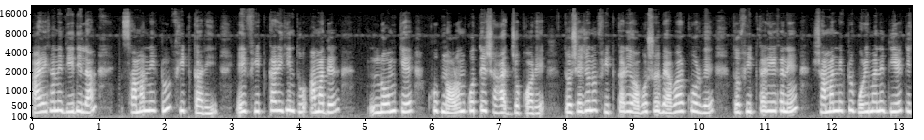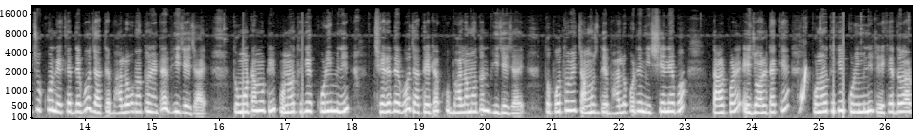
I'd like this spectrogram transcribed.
আর এখানে দিয়ে দিলাম সামান্য একটু ফিটকারি। এই ফিটকারি কিন্তু আমাদের লোমকে খুব নরম করতে সাহায্য করে। তো সেই জন্য ফিটকারি অবশ্যই ব্যবহার করবে। তো ফিটকারি এখানে সামান্য একটু পরিমাণে দিয়ে কিছুক্ষণ রেখে দেব যাতে ভালো মতন এটা ভিজে যায়। তো মোটামুটি পনেরো থেকে কুড়ি মিনিট ছেড়ে দেব যাতে এটা খুব ভালো মতন ভিজে যায়। তো প্রথমে চামচ দিয়ে ভালো করে মিশিয়ে নেব। তারপরে এই জলটাকে পনেরো থেকে কুড়ি মিনিট রেখে দেওয়ার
